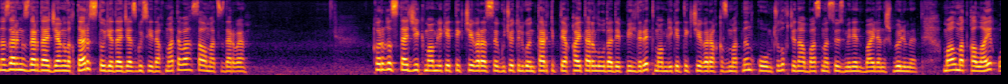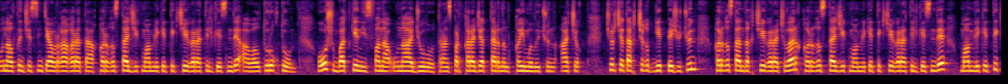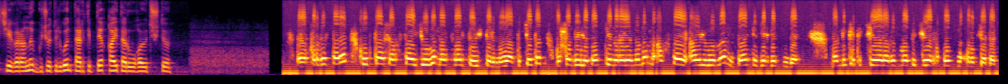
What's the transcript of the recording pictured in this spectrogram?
Назарыңыздарда жаңылықтар, студияда Жазгүл Сейдахматова, саламатсыздарбы? Қырғыз тәжик мамлекеттик чегарасы күчөтүлгөн тартипте кайтарылууда деп билдирет мамлекеттик чегара кызматынын коомчулук жана басма сөз менен байланыш бөлүмү. Маалыматка ылайык 16 сентябрга карата Кыргыз тажик мамлекеттик чегара тилкесинде абал туруктуу. Ош Баткен Исфана унаа жолу транспорт каражаттарынын кыймылы үчүн ачык. Чыр чатак чыгып кетпеш үчүн кыргызстандык чегарачылар Кыргыз тажик мамлекеттик чегара тилкесинде мамлекеттик чегараны күчөтүлгөн тартипте кайтарууга өтүштү. Кыргыз тарап көк таш аксай жолун асфальттоо иштерин улантып жатат ошондой эле баткен районунун аксай айылынын дача жергесинде мамлекеттик чек ара кызматы чек ара постун куруп жатат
